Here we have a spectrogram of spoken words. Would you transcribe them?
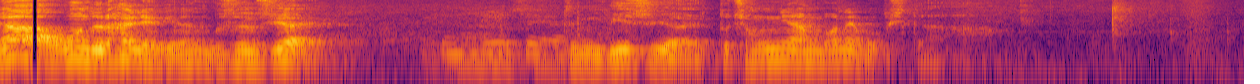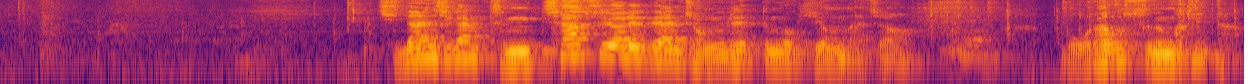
야 오늘 할 얘기는 무슨 수열? 등비수열. 등비수열 또 정리 한번 해봅시다. 지난 시간 등차 수열에 대한 정리를 했던 거 기억나죠? 네. 뭐라고 쓰는 거냐?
